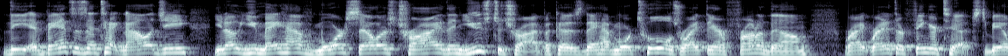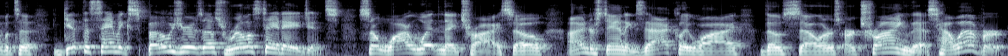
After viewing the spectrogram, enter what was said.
the advances in technology, you know, you may have more sellers try than used to try because they have more tools right there in front of them, right, right at their fingertips to be able to get the same exposure as us real estate agents. So why wouldn't they try? So I understand exactly why those sellers are trying this. However,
